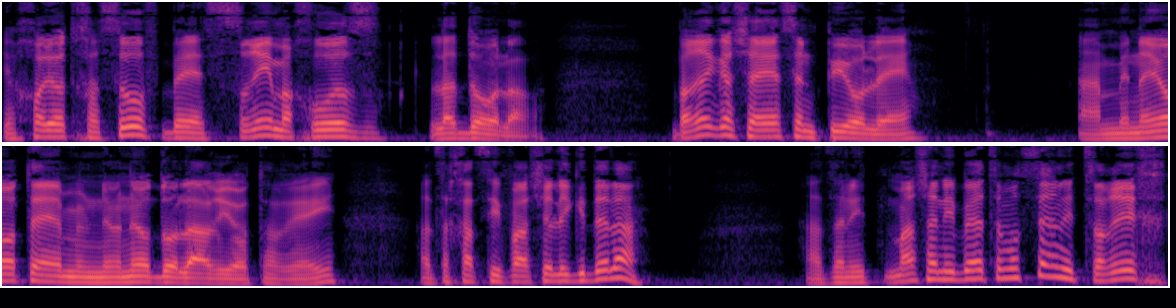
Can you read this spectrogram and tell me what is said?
יכול להיות חשוף ב-20% לדולר. ברגע שה-S&P עולה, המניות הן מניות דולריות הרי, אז החשיפה שלי גדלה. אז אני, מה שאני בעצם עושה, אני צריך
